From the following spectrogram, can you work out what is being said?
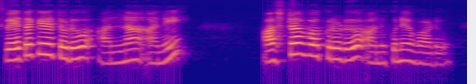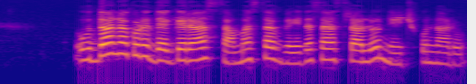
శ్వేతకేతుడు అన్న అని అష్టావక్రుడు అనుకునేవాడు. ఉద్దాలకుడు దగ్గర సమస్త వేదశాస్త్రాలు నేర్చుకున్నారు.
